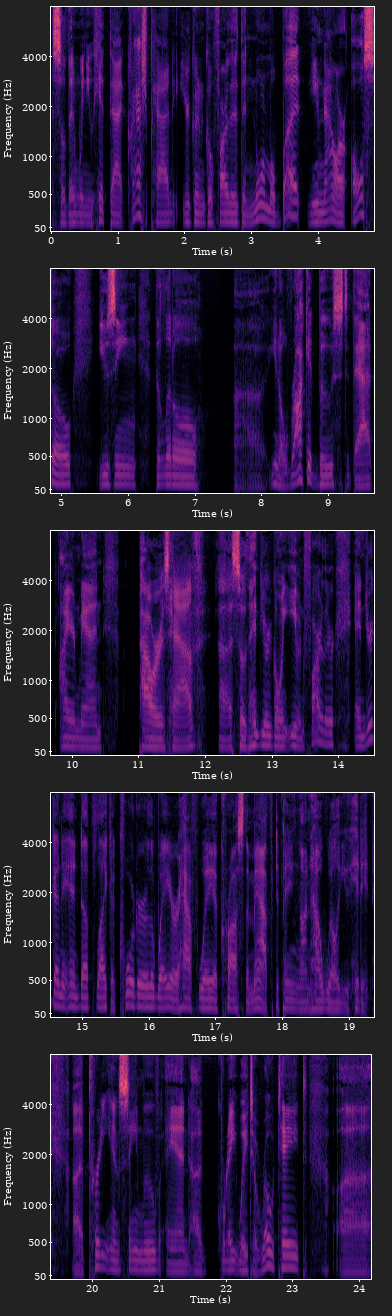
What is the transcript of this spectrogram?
So then when you hit that crash pad, you're going to go farther than normal, but you now are also using the little uh, you know, rocket boost that Iron Man powers have uh, so then you're going even farther, and you're going to end up like a quarter of the way or halfway across the map, depending on how well you hit it. Uh, pretty insane move and a great way to rotate. Uh,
